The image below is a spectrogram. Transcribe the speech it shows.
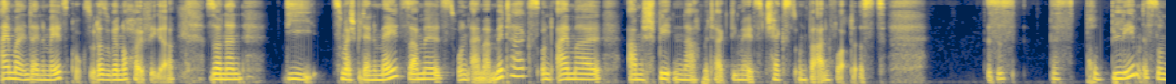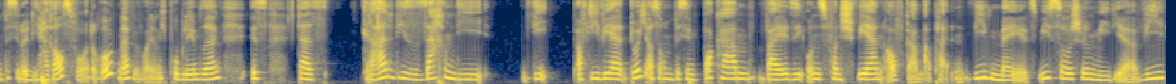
einmal in deine Mails guckst oder sogar noch häufiger, sondern die zum Beispiel deine Mails sammelst und einmal mittags und einmal am späten Nachmittag die Mails checkst und beantwortest. Es ist, das Problem ist so ein bisschen, oder die Herausforderung, ne, wir wollen ja nicht Problem sagen, ist, dass gerade diese Sachen, die, die, auf die wir durchaus auch ein bisschen Bock haben, weil sie uns von schweren Aufgaben abhalten, wie Mails, wie Social Media, wie,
